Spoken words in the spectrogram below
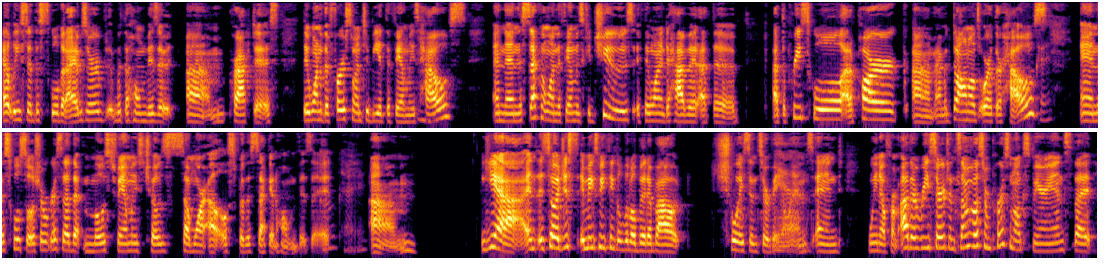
at least at the school that i observed with the home visit um practice they wanted the first one to be at the family's mm-hmm. house and then the second one, the families could choose if they wanted to have it at the at the preschool, at a park, um, at McDonald's, or at their house. Okay. And the school social worker said that most families chose somewhere else for the second home visit. Okay. Um, yeah, and so it just it makes me think a little bit about choice and surveillance. Yeah. And we know from other research and some of us from personal experience that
